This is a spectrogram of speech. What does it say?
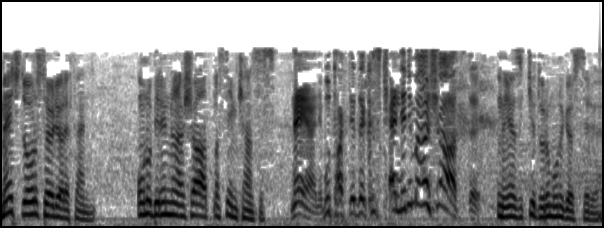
Match doğru söylüyor efendim. Onu birinin aşağı atması imkansız. Ne yani bu takdirde kız kendini mi aşağı attı? Ne yazık ki durum onu gösteriyor.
